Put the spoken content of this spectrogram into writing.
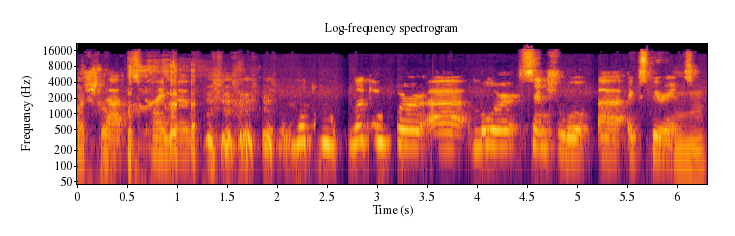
that's approach. that's, kind of looking looking for uh, more sensual uh, experience. Mhm.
